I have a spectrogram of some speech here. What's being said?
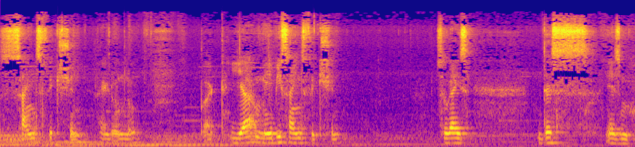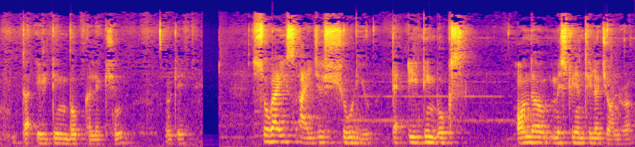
science fiction. I don't know. But yeah maybe science fiction. So guys this is the 18 book collection okay? So guys i just showed you the 18 books on the mystery and thriller genre.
